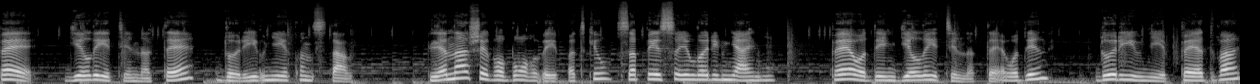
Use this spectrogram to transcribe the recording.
P ділити на Т дорівнює констант. Для наших обох випадків записуємо рівняння P1 ділити на Т1 дорівнює P2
